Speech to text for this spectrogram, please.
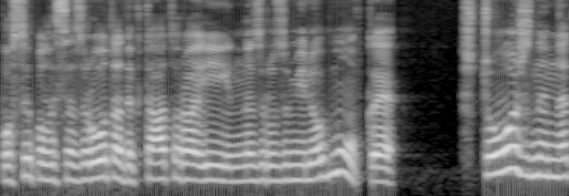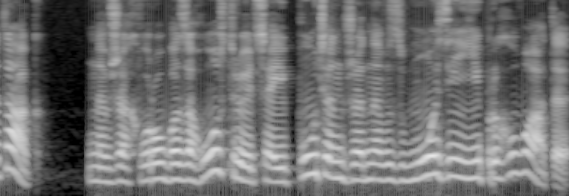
Посипалися з рота диктатора і незрозумілі обмовки. Що ж з ним не так? Невже хвороба загострюється, і Путін вже не в змозі її приховати?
